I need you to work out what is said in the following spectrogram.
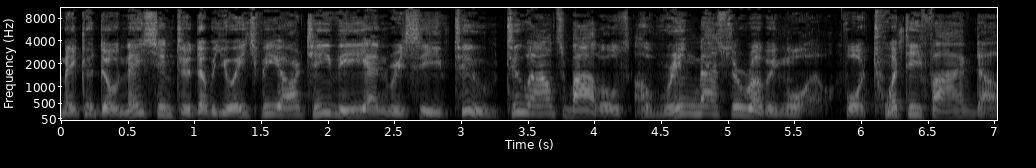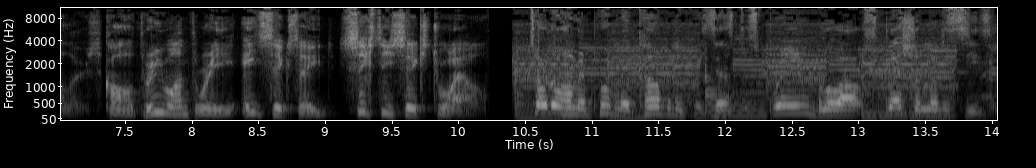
Make a donation to WHBR TV and receive two two ounce bottles of Ringmaster Rubbing Oil for $25. Call 313 868 6612. Total Home Improvement Company presents the Spring Blowout Special of the season.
